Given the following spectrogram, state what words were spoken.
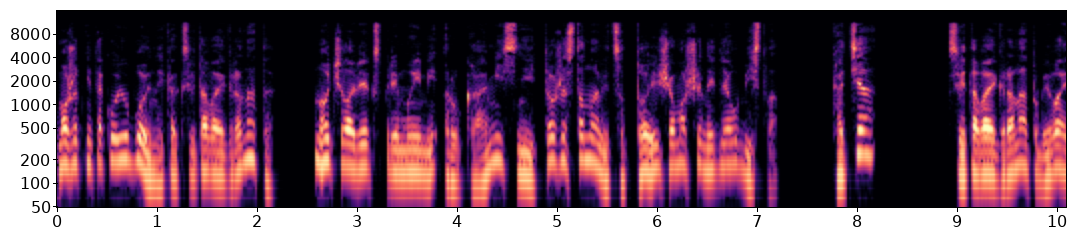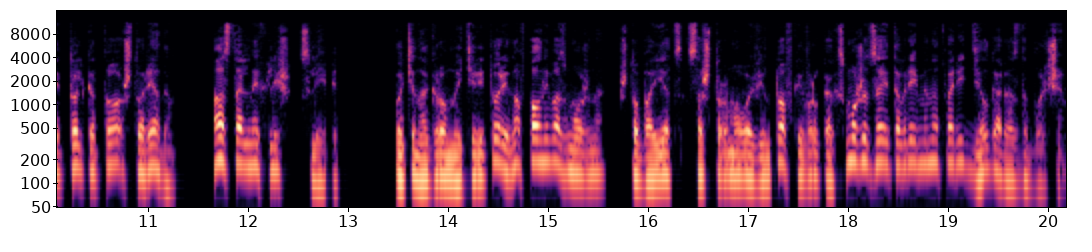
Может, не такой убойный, как световая граната, но человек с прямыми руками с ней тоже становится то еще машиной для убийства. Хотя световая граната убивает только то, что рядом а остальных лишь слепит. Хоть и на огромной территории, но вполне возможно, что боец со штурмовой винтовкой в руках сможет за это время натворить дел гораздо больше.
